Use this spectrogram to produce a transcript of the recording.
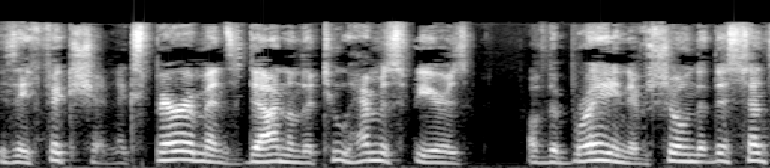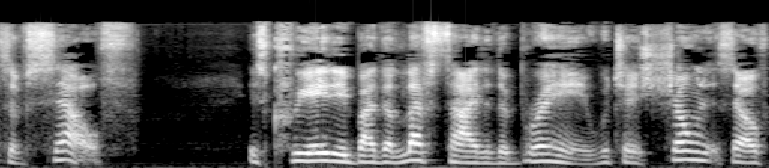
is a fiction. Experiments done on the two hemispheres of the brain have shown that this sense of self is created by the left side of the brain, which has shown itself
